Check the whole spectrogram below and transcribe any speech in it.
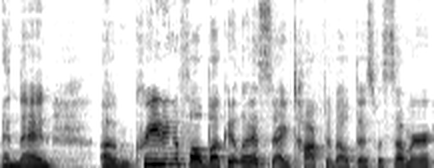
And then um, creating a fall bucket list, I talked about this with Summer.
